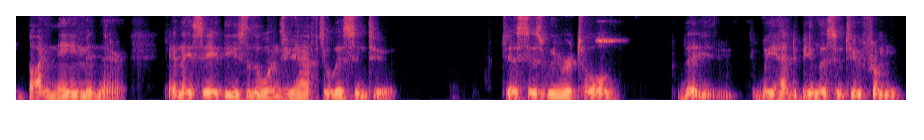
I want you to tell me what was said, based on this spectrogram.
by name in there. And they say, these are the ones you have to listen to. Just as we were told that we had to be listened to from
